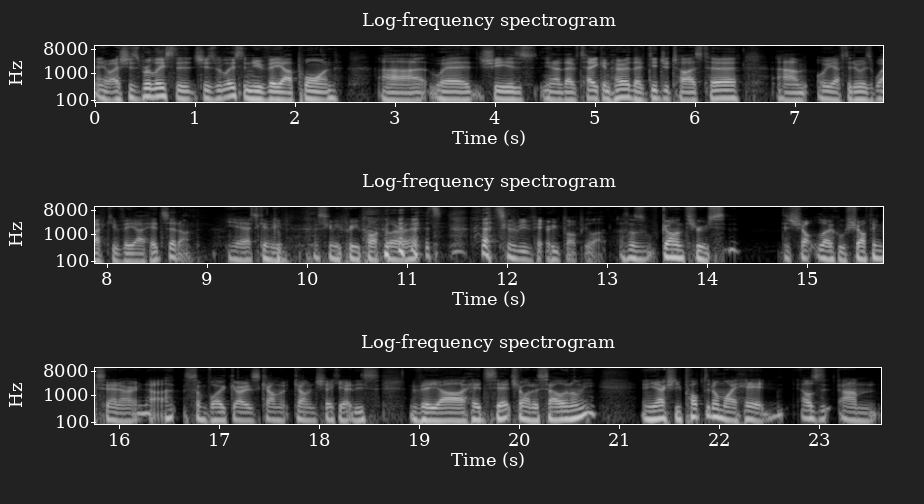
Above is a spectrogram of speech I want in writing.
Anyway, she's released a, she's released a new VR porn uh, where she is you know they've taken her, they've digitized her. Um, all you have to do is whack your VR headset on. Yeah, it's gonna be it's gonna be pretty popular. I think. That's, that's going to be very popular. I was going through the shop local shopping center, and uh, some bloke goes, "Come, come and check out this VR headset," trying to sell it on me, and he actually popped it on my head. I was um,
